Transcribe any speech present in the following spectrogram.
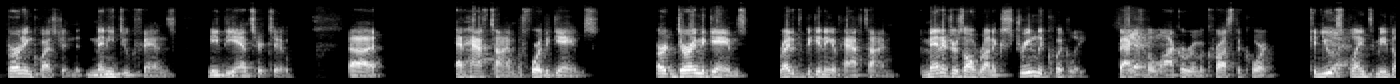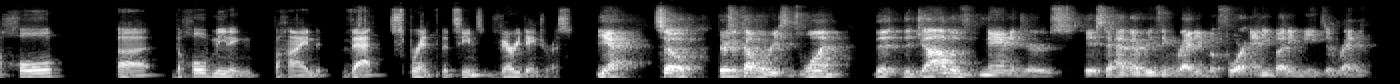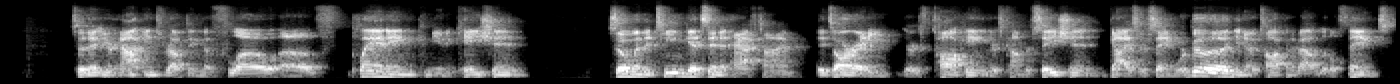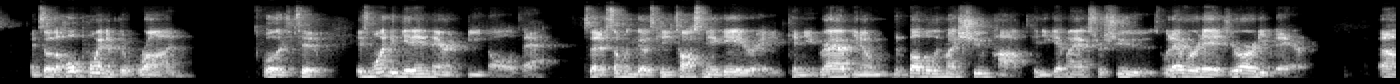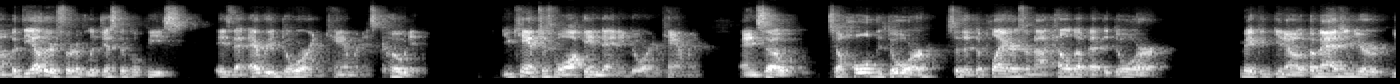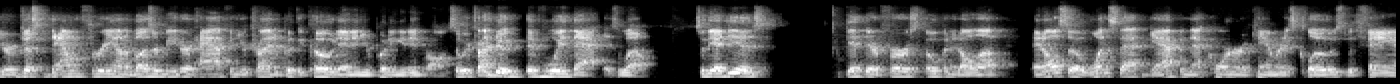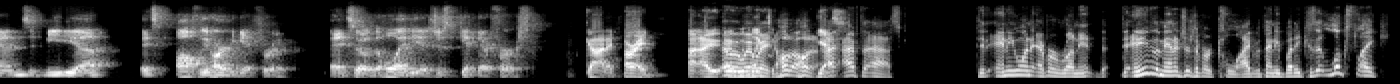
burning question that many Duke fans need the answer to. Uh, at halftime, before the games, or during the games, right at the beginning of halftime, the managers all run extremely quickly back yeah. to the locker room across the court. Can you yeah. explain to me the whole uh, the whole meaning behind that sprint that seems very dangerous? Yeah. So there's a couple of reasons. One, the the job of managers is to have everything ready before anybody needs it ready so that you're not interrupting the flow of planning, communication. So when the team gets in at halftime, it's already there's talking, there's conversation, guys are saying we're good, you know, talking about little things. And so the whole point of the run, well, there's two, is one to get in there and beat all of that. So that if someone goes, can you toss me a Gatorade? Can you grab, you know, the bubble in my shoe popped? Can you get my extra shoes? Whatever it is, you're already there. Um, but the other sort of logistical piece is that every door in Cameron is coded. You can't just walk into any door in Cameron. And so to hold the door so that the players are not held up at the door, make you know, imagine you're you're just down three on a buzzer beater at half and you're trying to put the code in and you're putting it in wrong. So we're trying to avoid that as well. So the idea is get there first, open it all up. And also once that gap in that corner of Cameron is closed with fans and media, it's awfully hard to get through. And so the whole idea is just get there first. Got it. All right. I, I wait, wait, like wait. To... hold on, hold on. Yes. I, I have to ask. Did anyone ever run in? Did any of the managers ever collide with anybody? Because it looks like,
